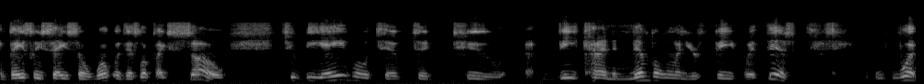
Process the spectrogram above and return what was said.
and basically say, so what would this look like? So to be able to, to, to be kind of nimble on your feet with this, what,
